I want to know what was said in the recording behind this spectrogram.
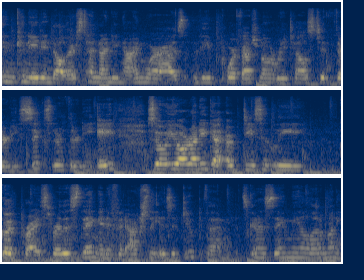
in Canadian dollars, $10.99, whereas the POREfessional retails to 36 or 38 so you already get a decently good price for this thing and if it actually is a dupe then it's gonna save me a lot of money.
